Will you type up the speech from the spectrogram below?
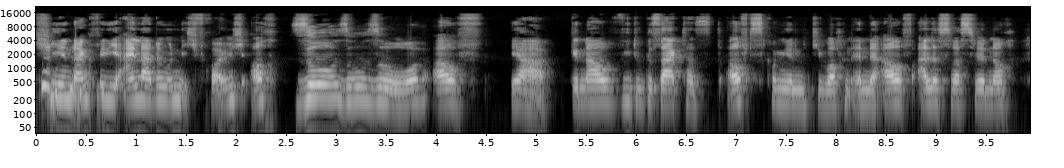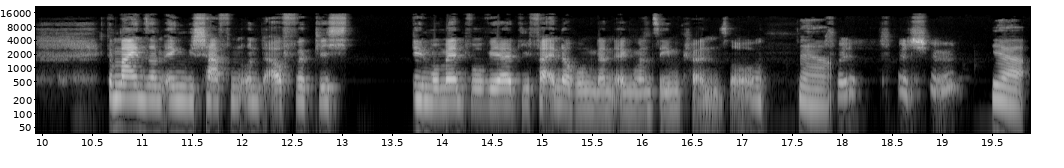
Vielen Dank für die Einladung und ich freue mich auch so, so, so auf, ja, genau wie du gesagt hast, auf das Community-Wochenende, auf alles, was wir noch gemeinsam irgendwie schaffen und auf wirklich den Moment, wo wir die Veränderungen dann irgendwann sehen können. So. Ja. Voll, voll schön. Ja.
